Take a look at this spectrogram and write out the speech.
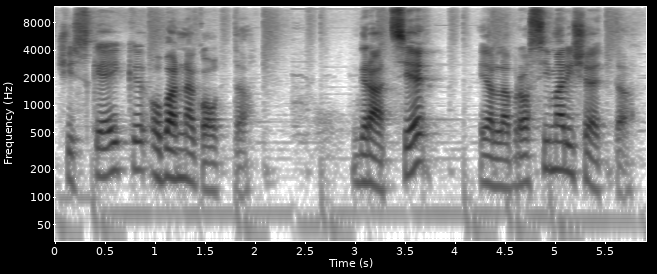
cheesecake o panna cotta. Grazie e alla prossima ricetta.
